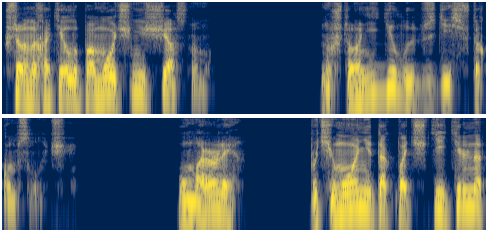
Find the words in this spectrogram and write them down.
что она хотела помочь несчастному. Но что они делают здесь в таком случае? У Марлен Почему они так почтительно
